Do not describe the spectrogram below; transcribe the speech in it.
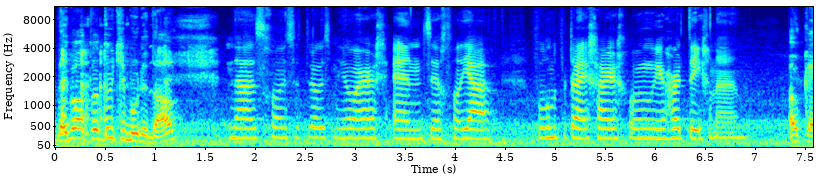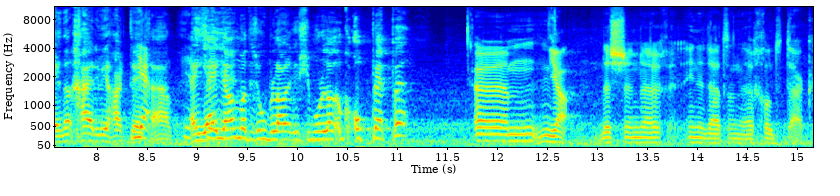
Nee, maar wat, wat doet je moeder dan? nou, is gewoon, ze troost me heel erg en zegt van ja, volgende partij ga je gewoon weer hard tegenaan. Oké, dan ga je er weer hard tegenaan. ja, en jij. Jan, wat is, hoe belangrijk is je moeder dan ook oppeppen? Ehm, ja, dat is een, eh, inderdaad een eh, grote taak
